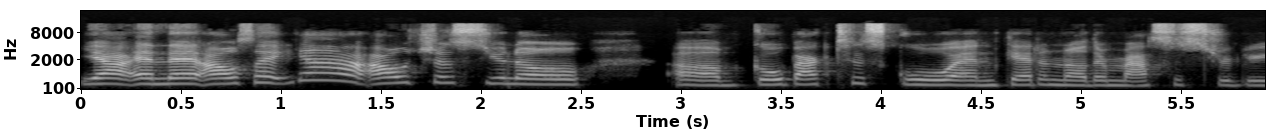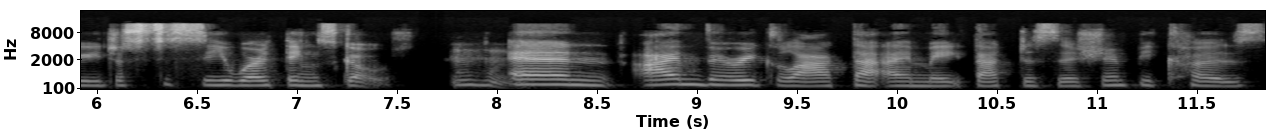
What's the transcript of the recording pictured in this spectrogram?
Yeah. And then I was like, yeah, I'll just, you know, um, go back to school and get another master's degree just to see where things goes. Mhm. And I'm very glad that I made that decision because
